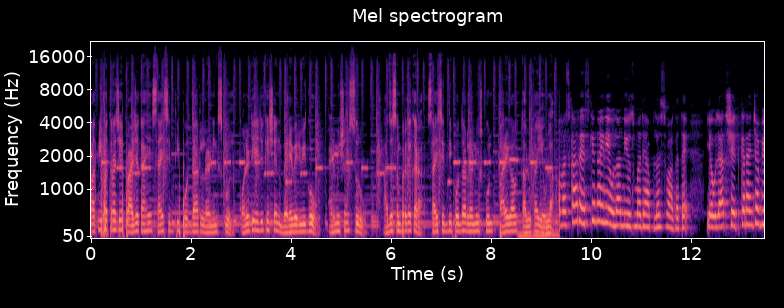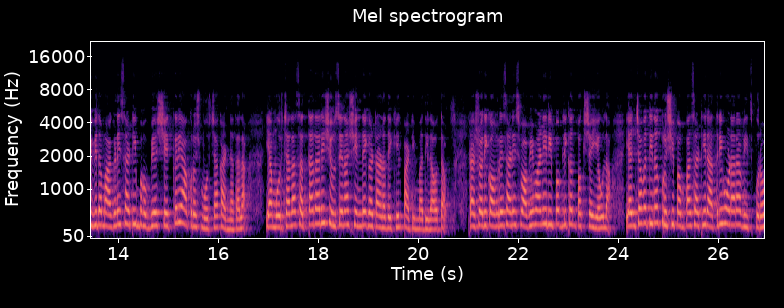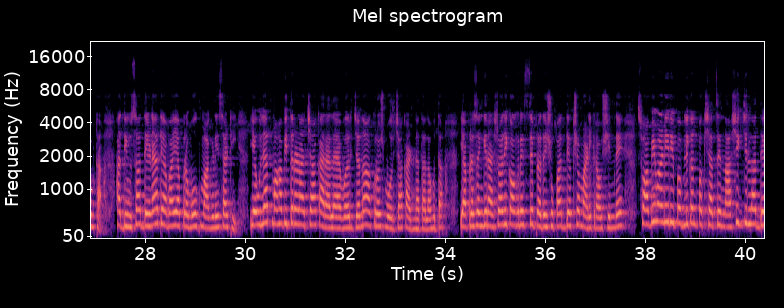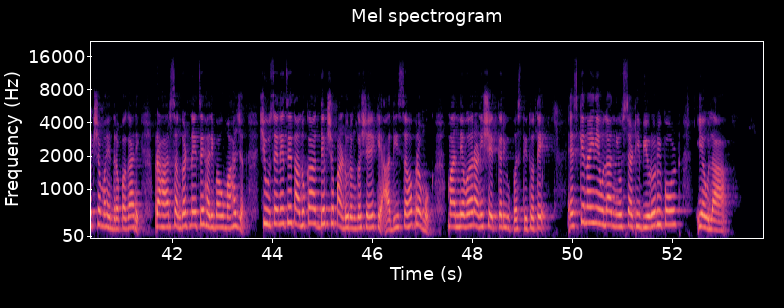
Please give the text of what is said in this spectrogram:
बातमीपत्राचे प्रायोजक आहे Sai Siddhi Podar learning school. Quality education wherever we go admission सुरू. आज संपर्क करा. Sai Siddhi Podar learning school Paregaon taluka Yeola. नमस्कार. एस के नाईन येवला न्यूजमध्ये आपलं स्वागत आहे. येवल्यात शेतकऱ्यांच्या विविध मागणीसाठी भव्य शेतकरी आक्रोश मोर्चा काढण्यात आला. या मोर्चाला सत्ताधारी शिवसेना शिंदे गटानं देखील पाठिंबा दिला होता. राष्ट्रवादी काँग्रेस आणि स्वाभिमानी रिपब्लिकन पक्ष येवला. यांच्या वतीनं कृषी पंपासाठी रात्री होणारा वीज पुरवठा हा दिवसात देण्यात यावा या प्रमुख मागणीसाठी येवल्यात महावितरणाच्या कार्यालयावर जन आक्रोश मोर्चा काढण्यात आला होता. याप्रसंगी राष्ट्रवादी काँग्रेसचे प्रदेश उपाध्यक्ष माणिकराव शिंदे स्वाभिमानी रिपब्लिकन पक्षाचे नाशिक जिल्हाध्यक्ष महेंद्र पगारे प्रहार संघ संघटनेचे हरिभाऊ महाजन शिवसेनेचे तालुका अध्यक्ष पांडुरंग शेळके आदी सहप्रमुख मान्यवर आणि शेतकरी उपस्थित होते. एस के नाईन येवला न्यूजसाठी ब्युरो रिपोर्ट येवला.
